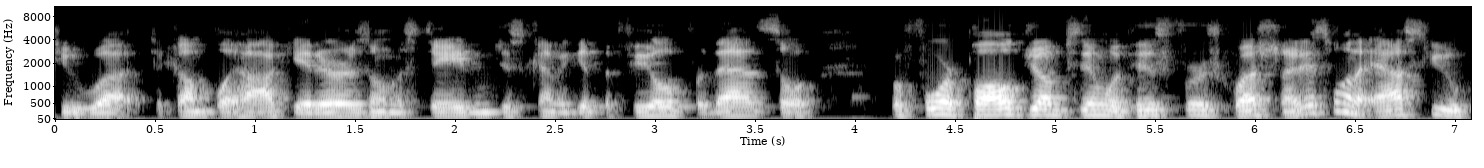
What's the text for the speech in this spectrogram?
to uh, to come play hockey at Arizona State and just kind of get the feel for that. So before Paul jumps in with his first question, I just want to ask you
